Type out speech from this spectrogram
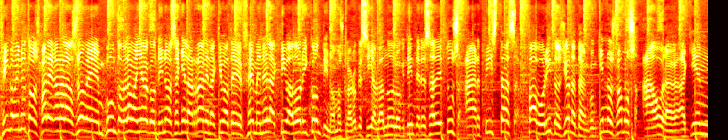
Cinco minutos para llegar a las 9 en punto de la mañana. Continúas aquí en la radio en Actívate FM en el activador y continuamos, claro que sí, hablando de lo que te interesa de tus artistas favoritos. Jonathan, ¿con quién nos vamos ahora? ¿A quién,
